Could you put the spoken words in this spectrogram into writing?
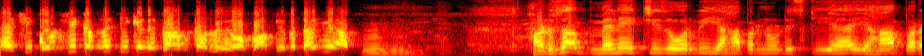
ऐसी कौन सी कम्युनिटी के लिए काम कर रहे हो आप वहाँ पे? बताइए आप। हाडू साहब, मैंने एक चीज़ और भी यहाँ पर नोटिस की है। यहाँ पर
